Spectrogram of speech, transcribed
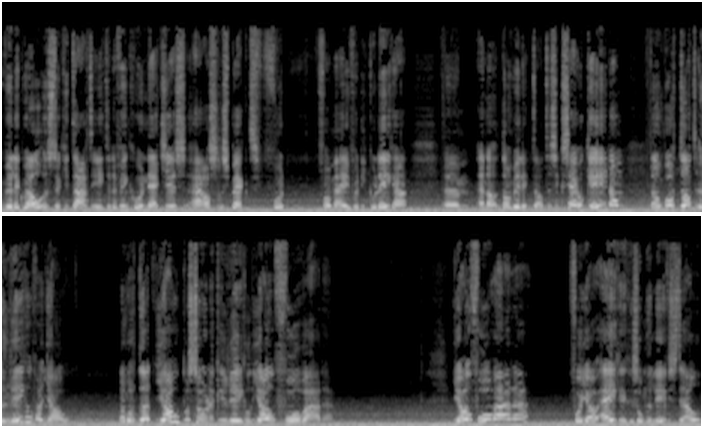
wil ik wel een stukje taart eten. Dat vind ik gewoon netjes. Als respect voor, van mij, voor die collega. Ehm, en dan, dan wil ik dat. Dus ik zei: Oké, dan, dan wordt dat een regel van jou. Dan wordt dat jouw persoonlijke regel, jouw voorwaarde. Jouw voorwaarde voor jouw eigen gezonde levensstijl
